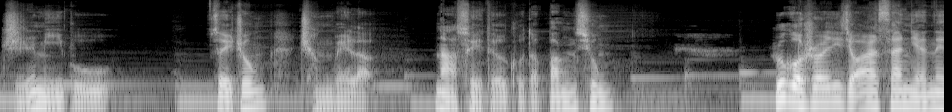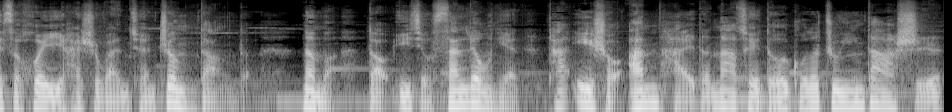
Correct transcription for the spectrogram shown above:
执迷不悟，最终成为了。纳粹德国的帮凶。如果说1923年那次会议还是完全正当的，那么到1936年，他一手安排的纳粹德国的驻英大使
